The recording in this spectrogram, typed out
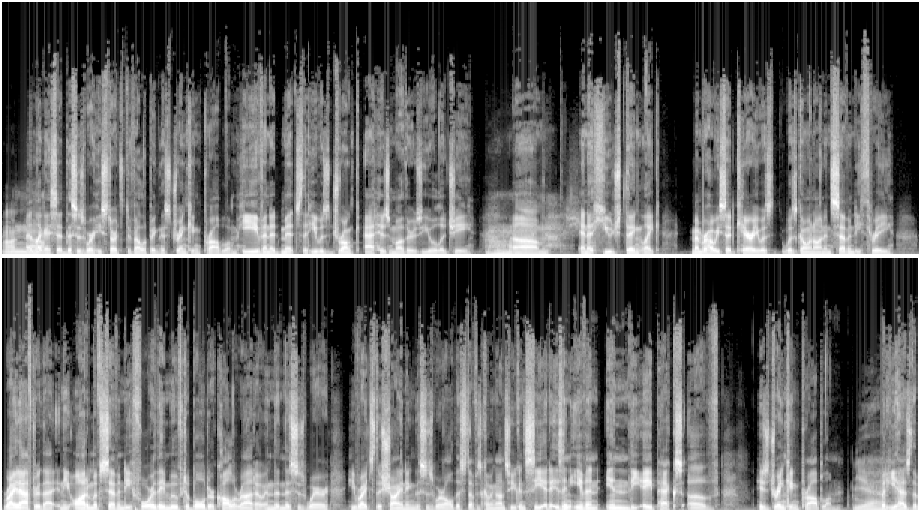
Oh, no. And like I said, this is where he starts developing this drinking problem. He even admits that he was drunk at his mother's eulogy. Oh um, and a huge thing, like, remember how he said Carrie was, was going on in 73? Right after that, in the autumn of 74, they moved to Boulder, Colorado. And then this is where he writes The Shining. This is where all this stuff is coming on. So you can see it isn't even in the apex of his drinking problem. Yeah. But he has the,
